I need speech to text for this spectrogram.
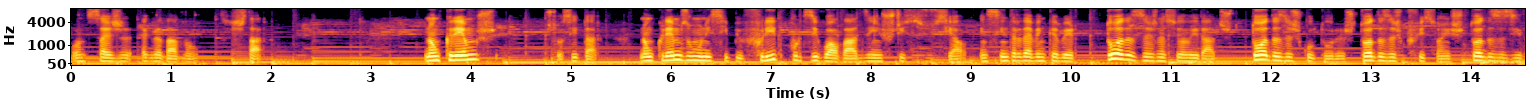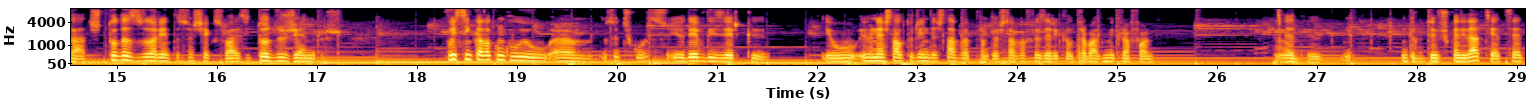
onde seja agradável estar. Não queremos, estou a citar, não queremos um município ferido por desigualdades e injustiça social. Em Sintra devem caber todas as nacionalidades, todas as culturas, todas as profissões, todas as idades, todas as orientações sexuais e todos os géneros. Foi assim que ela concluiu um, o seu discurso. Eu devo dizer que eu, eu, nesta altura ainda estava, pronto, eu estava a fazer aquele trabalho de microfone, eh, de introduzir os candidatos etc.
